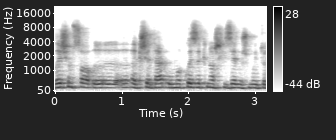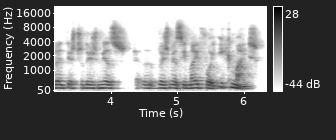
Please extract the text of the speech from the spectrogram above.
deixa-me só uh, acrescentar uma coisa que nós fizemos muito durante estes dois meses, uh, dois meses e meio foi, e que mais?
